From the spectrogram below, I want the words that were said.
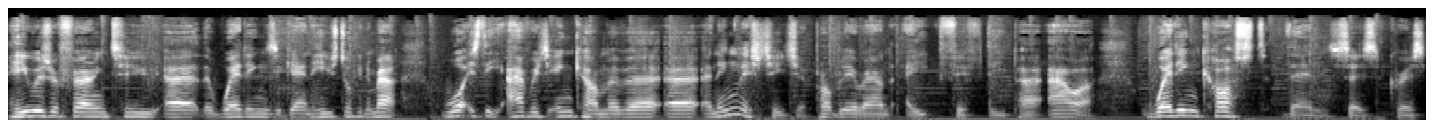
He was referring to uh, the weddings again. He was talking about what is the average income of a, an English teacher, probably around 8.50 per hour. Wedding cost, then, says Chris,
